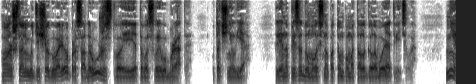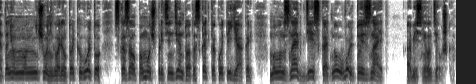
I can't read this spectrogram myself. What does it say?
«Он что-нибудь еще говорил про содружество и этого своего брата?» — уточнил я. Лена призадумалась, но потом помотала головой и ответила. «Нет, о нем он ничего не говорил, только Вольту сказал помочь претенденту отыскать какой-то якорь. Мол, он знает, где искать. Ну, Вольт, то есть знает», — объяснила девушка.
